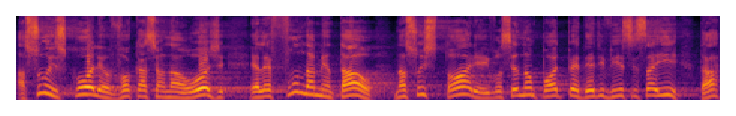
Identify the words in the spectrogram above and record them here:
A sua escolha vocacional hoje, ela é fundamental na sua história e você não pode perder de vista isso aí, tá?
